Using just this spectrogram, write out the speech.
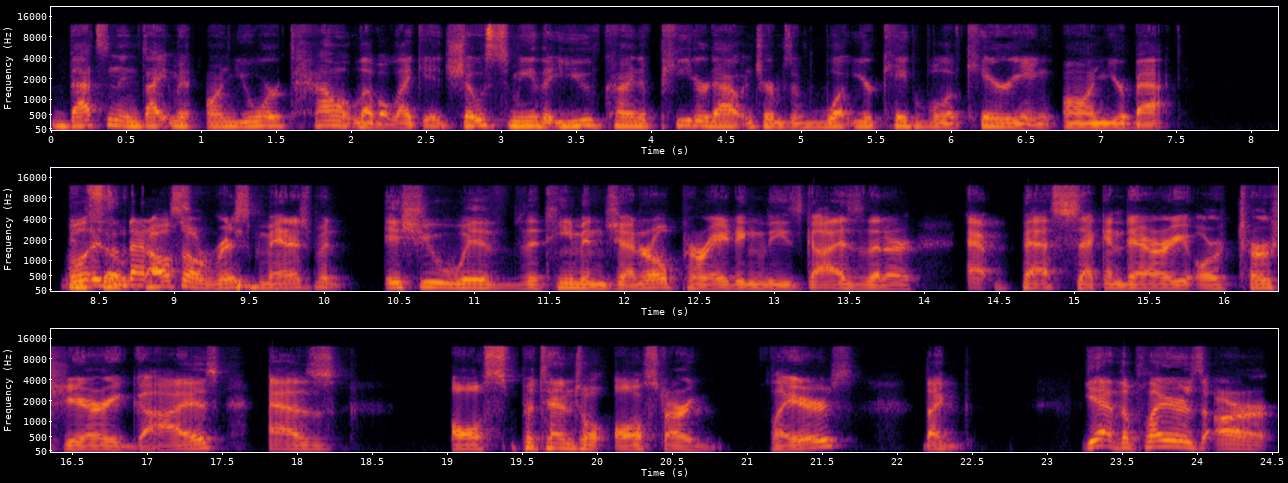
that's an indictment on your talent level. Like it shows to me that you've kind of petered out in terms of what you're capable of carrying on your back. Well, And isn't that also a risk management issue with the team in general, parading these guys that are at best secondary or tertiary guys as all potential all star players? Like, yeah, the players are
